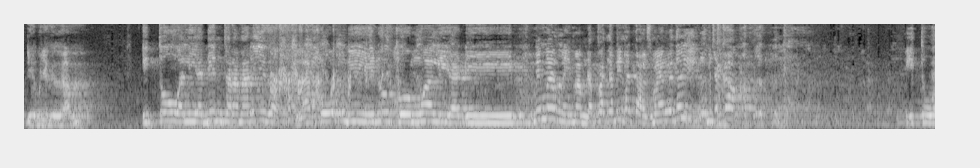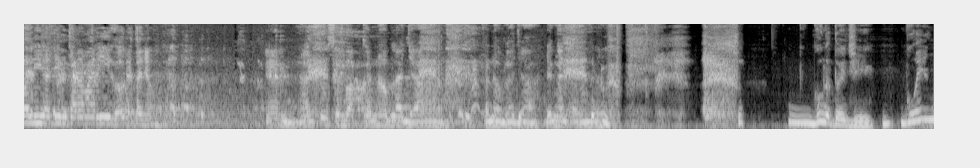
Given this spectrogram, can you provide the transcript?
Dia punya geram. Itu waliyadin taramari kau. Lakum dinukum waliyadin Memanglah imam dapat. Tapi batal semayang dia tadi. Bercakap. Itu waliyadin taramari kau Dia tanya Kan? Itu sebab kena belajar Kena belajar Dengan ilmu Gue gak tau Ji. Gue yang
